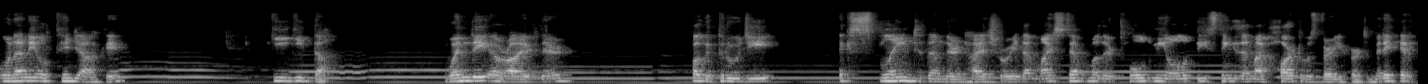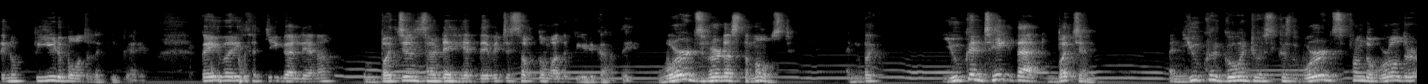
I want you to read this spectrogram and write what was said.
ਉਹਨਾਂ ਨੇ ਉੱਥੇ ਜਾ ਕੇ ਕੀ ਕੀਤਾ when they arrived there Bhagat Dhru Ji explained to them their entire story that my stepmother told me all of these things and my heart was very hurt ਮੇਰੇ ਹਿਰਦੇ ਨੂੰ ਪੀੜ ਬਹੁਤ ਲੱਗੀ ਪਿਆਰੇ ਕਈ ਵਾਰੀ ਸੱਚੀ ਗੱਲ ਹੈ ਨਾ ਬਚਨ ਸਾਡੇ ਹਿਰਦੇ ਵਿੱਚ ਸਭ ਤੋਂ ਵੱਧ ਪੀੜ ਕਰਦੇ words hurt us the most and but you can take that bachan and you could go into it because words from the world are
